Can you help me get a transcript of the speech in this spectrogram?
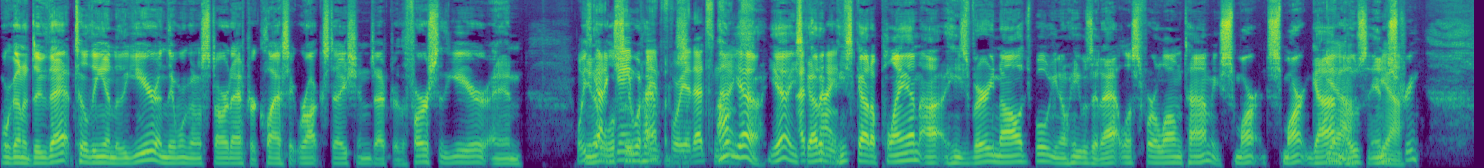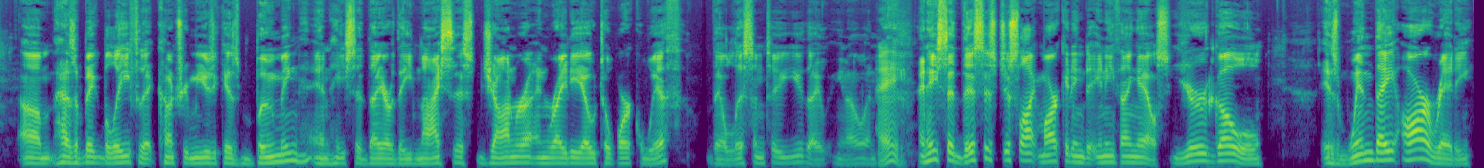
we're going to do that till the end of the year. And then we're going to start after classic rock stations after the first of the year. And Well, he's You know, got we'll a see game what plan happens. for you. That's nice. oh yeah, yeah, he's That's got a nice. he's got a plan. Uh, he's very knowledgeable. You know, he was at Atlas for a long time. He's smart, smart guy, Yeah, knows the yeah. industry. Um, has a big belief that country music is booming, and he said they are the nicest genre in radio to work with. They'll listen to you. They, you know, and Hey. and he said this is just like marketing to anything else. Your goal is when they are ready,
